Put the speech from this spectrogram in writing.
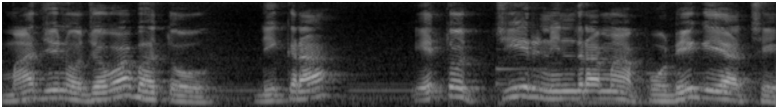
માજીનો જવાબ હતો, દીકરા, એ તો ચીર નિંદ્રામાં પોઢી ગયા છે.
